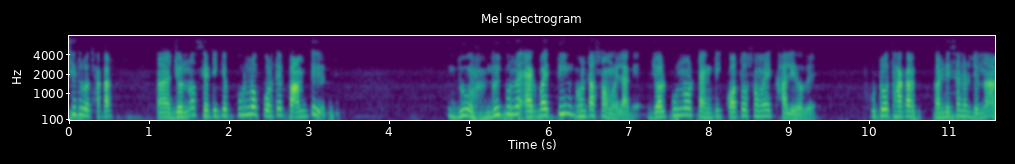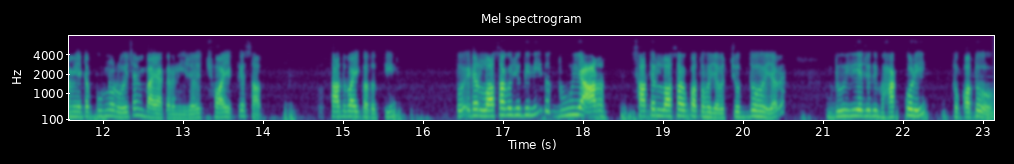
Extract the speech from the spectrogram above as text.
ছিদ্র থাকার জন্য সেটিকে পূর্ণ করতে পাম্পটির দু- দুই পূর্ণ এক বাই তিন ঘণ্টা সময় লাগে। জলপূর্ণ ট্যাঙ্কটি কত সময়ে খালি হবে? ফুটো থাকার কন্ডিশনের জন্য আমি এটা পূর্ণ রয়েছে, আমি বাই আকারে নিয়ে যাব ছয় একে সাত। সাত বাই কত? তিন। তো এটার লসাগু যদি নিই, তো দুই আর সাতের লসাগু কত হয়ে যাবে? চোদ্দ হয়ে যাবে। দুই দিয়ে যদি ভাগ করি, তো কত?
